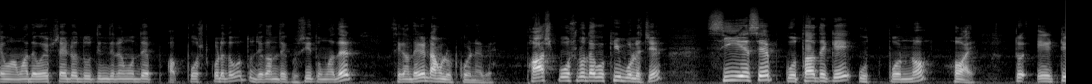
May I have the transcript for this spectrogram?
এবং আমাদের ওয়েবসাইটেও দু, তিন দিনের মধ্যে পোস্ট করে দেবো। তো যেখান থেকে খুশি তোমাদের, সেখান থেকে ডাউনলোড করে নেবে। ফার্স্ট প্রশ্ন দেখো কী বলেছে? সিএসএফ কোথা থেকে উৎপন্ন হয়? তো এটি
